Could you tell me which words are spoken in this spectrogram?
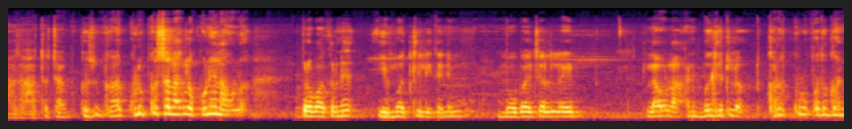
आता आता चा कसं का कुलूप कसं लागलं? कोणी लावलं? प्रभाकरने हिंमत केली. त्याने मोबाईलच्या लाइट लावला आणि बघितलं. खरंच कुलूप होतं गण.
